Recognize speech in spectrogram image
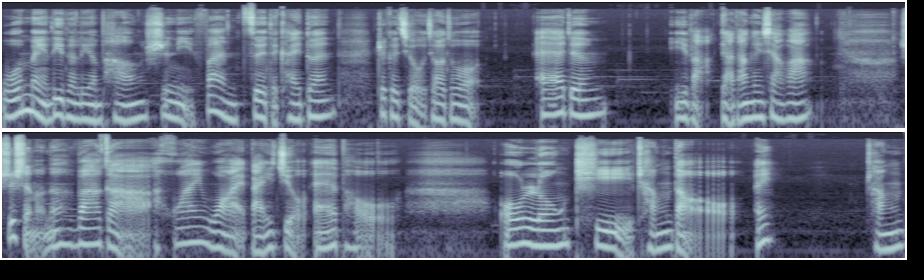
我美丽的脸庞是你犯罪的开端。这个酒叫做 Adam Eva 亚当跟夏娃，是什么呢？Vaga White Wine 白酒，Apple Oolong Tea 长岛哎长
